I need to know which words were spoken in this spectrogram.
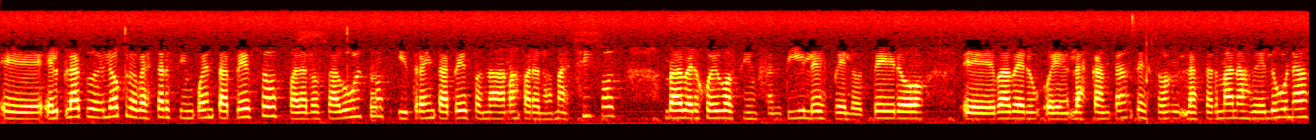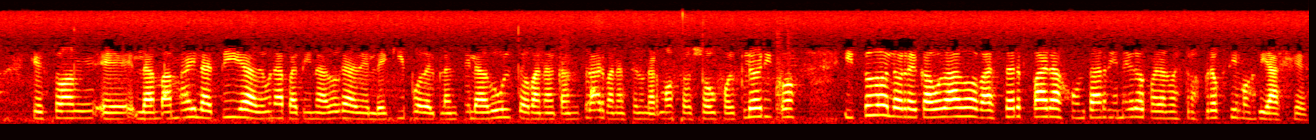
Eh, el plato de locro va a estar 50 pesos para los adultos y 30 pesos nada más para los más chicos. Va a haber juegos infantiles, pelotero, eh, va a haber, las cantantes son las hermanas de Luna, que son la mamá y la tía de una patinadora del equipo del plantel adulto, van a cantar, van a hacer un hermoso show folclórico y todo lo recaudado va a ser para juntar dinero para nuestros próximos viajes.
